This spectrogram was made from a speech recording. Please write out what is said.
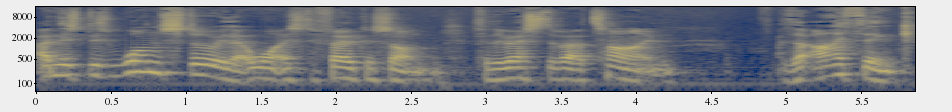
and there's, there's one story that I want us to focus on for the rest of our time that I think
